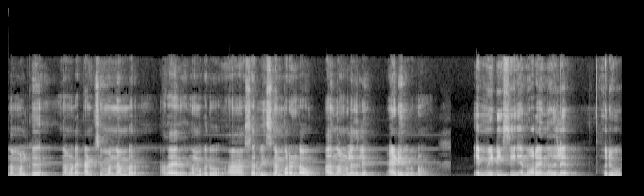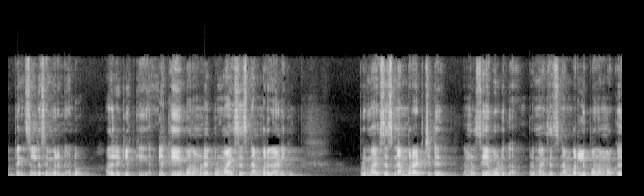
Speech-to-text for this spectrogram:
നമ്മൾക്ക് നമ്മുടെ കൺസ്യൂമർ നമ്പർ അതായത് നമുക്കൊരു സർവീസ് നമ്പർ ഉണ്ടാവും. അത് നമ്മളിതിൽ ആഡ് ചെയ്ത് കൊടുക്കണം. എം ഇ ഡി സി എന്ന് പറയുന്നതിൽ ഒരു പെൻസിലിന്റെ സിമ്പിൾ ഉണ്ട് കേട്ടോ. അതിൽ ക്ലിക്ക് ചെയ്യുക. ക്ലിക്ക് ചെയ്യുമ്പോൾ നമ്മുടെ പ്രിമൈസസ് നമ്പർ കാണിക്കും. പ്രിമൈസസ് നമ്പർ അടിച്ചിട്ട് നമ്മൾ സേവ് കൊടുക്കുക. പ്രിമൈസസ് നമ്പറിൽ ഇപ്പോൾ നമുക്ക്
